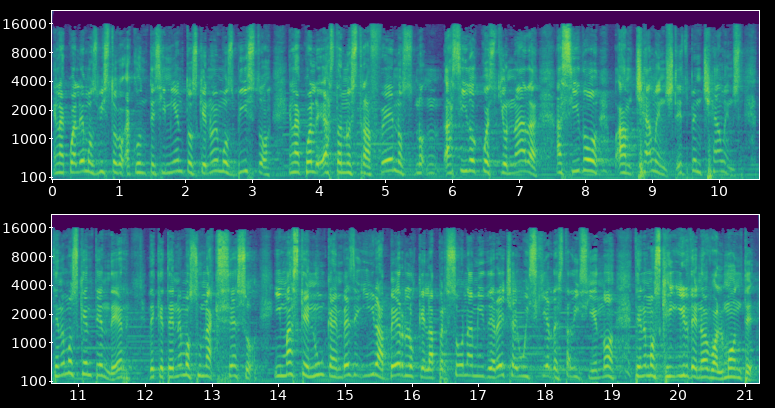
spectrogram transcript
en la cual hemos visto acontecimientos que no hemos visto, en la cual hasta nuestra fe nos, ha sido cuestionada, ha sido um, challenged, it's been challenged. Tenemos que entender de que tenemos un acceso y más que nunca, en vez de ir a ver lo que la persona a mi derecha o izquierda está diciendo, tenemos que ir de nuevo al monte.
